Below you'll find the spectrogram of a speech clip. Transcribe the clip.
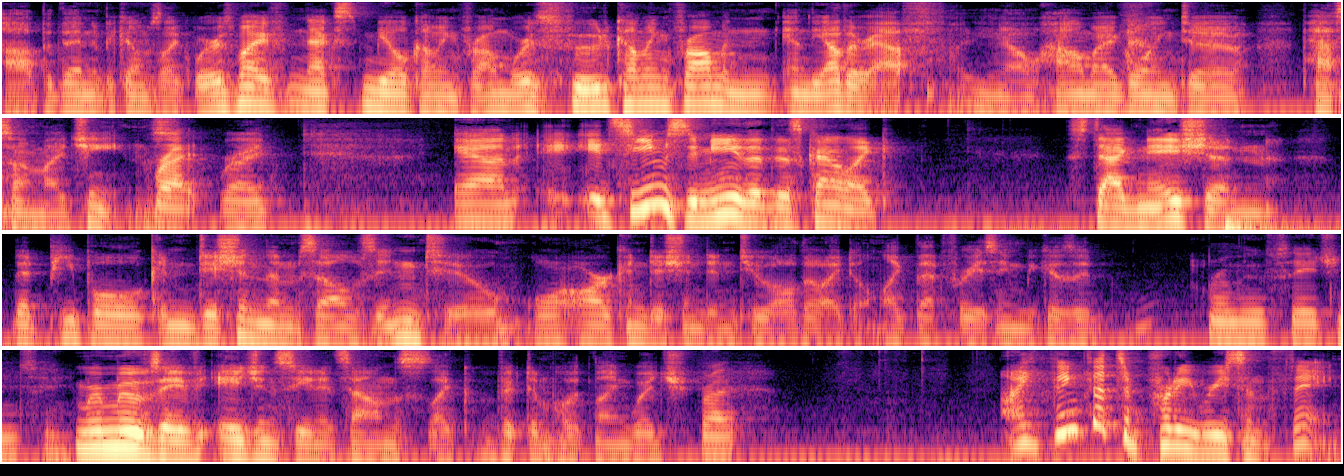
Uh, but then it becomes like, where's my next meal coming from? Where's food coming from? And and the other F, you know, how am I going to pass on my genes? Right. Right. And it, seems to me that this kind of like stagnation that people condition themselves into or are conditioned into although i don't like that phrasing because it removes agency. removes a- agency and it sounds like victimhood language Right. i think that's a pretty recent thing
